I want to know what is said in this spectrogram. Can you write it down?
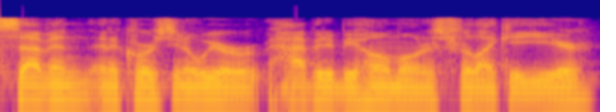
07. And of course, you know, we were happy to be homeowners for like a year.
